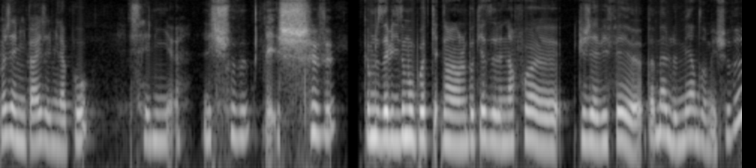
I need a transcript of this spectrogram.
Moi, j'avais mis pareil, j'avais mis la peau. J'avais mis euh, les cheveux. Les cheveux. Comme je vous avais dit dans, mon podca- dans le podcast de la dernière fois euh, que j'avais fait euh, pas mal de merde dans mes cheveux.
